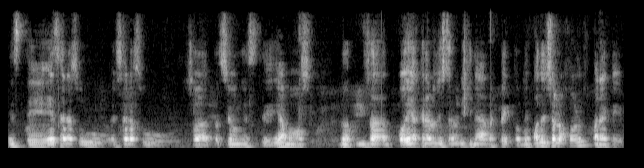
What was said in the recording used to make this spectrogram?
este, esa era su, esa era su, su adaptación, este, digamos, no, o sea, podías crear una historia original al respecto. Le ponen Sherlock Holmes para que,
